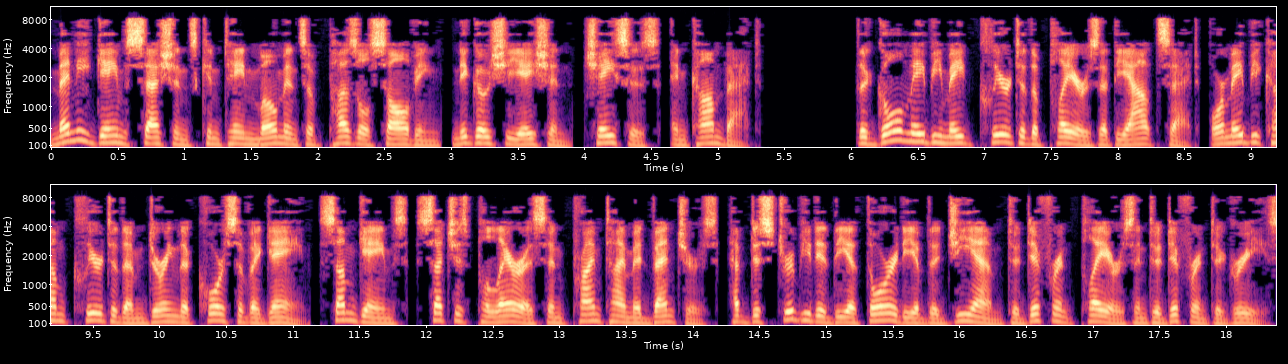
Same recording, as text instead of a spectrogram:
Many game sessions contain moments of puzzle solving, negotiation, chases, and combat. The goal may be made clear to the players at the outset, or may become clear to them during the course of a game. Some games, such as Polaris and Primetime Adventures, have distributed the authority of the GM to different players and to different degrees.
